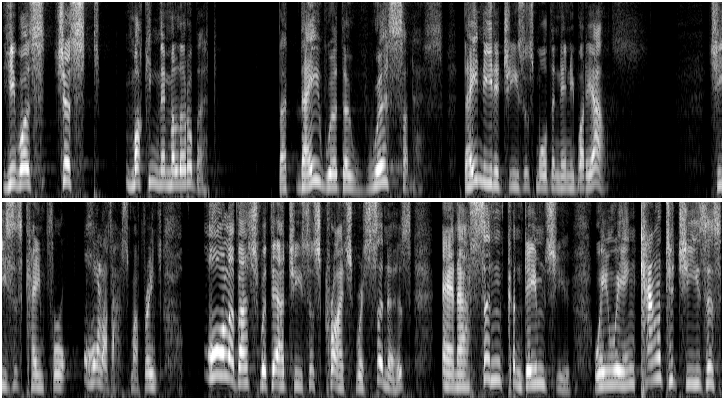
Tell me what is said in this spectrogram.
He was just mocking them a little bit. But they were the worst sinners. They needed Jesus more than anybody else. Jesus came for all of us, my friends. All of us without Jesus Christ were sinners, and our sin condemns you. When we encounter Jesus,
